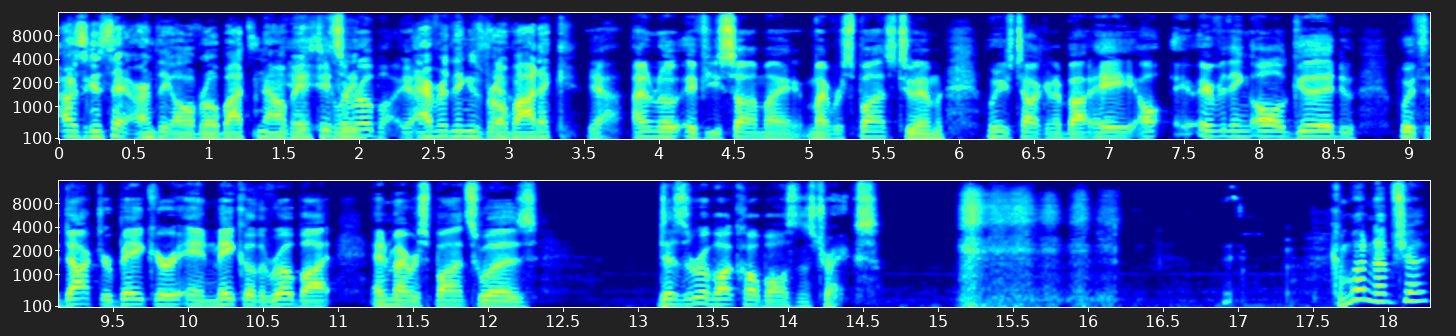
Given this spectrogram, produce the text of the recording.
I was gonna say, aren't they all robots now? Basically, It's a robot. Yeah. Everything is Yeah. robotic. Yeah, I don't know if you saw my my response to him when he was talking about, hey, all, everything all good with Dr. Baker and Mako the robot, and my response was, does the robot call balls and strikes? Come on, Numpchuck,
